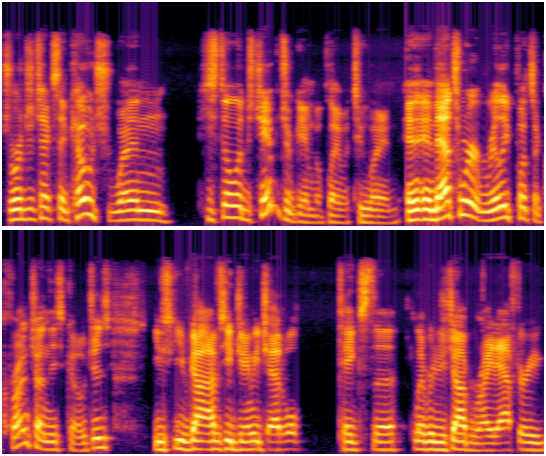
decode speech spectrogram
Georgia Tech's head coach when he still had his championship game to play with Tulane. And, and that's where it really puts a crunch on these coaches. You, have got obviously Jamey Chadwell takes the Liberty job right after he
